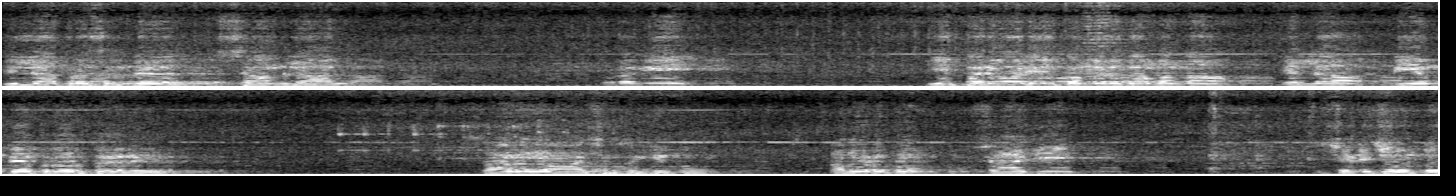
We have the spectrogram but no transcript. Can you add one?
ജില്ലാ പ്രസിഡന്റ് ശ്യാംലാൽ തുടങ്ങി ഈ പരിപാടിയിൽ പങ്കെടുക്കാൻ വന്ന എല്ലാ ഡി എം കെ പ്രവർത്തകരെയും സ്വാഗതം ആശംസിക്കുന്നു. അതോടൊപ്പം ഷാജി ക്ഷണിച്ചുകൊണ്ട്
